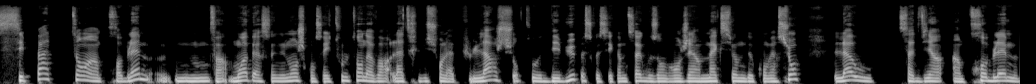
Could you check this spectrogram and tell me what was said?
c'est pas tant un problème. Enfin, moi personnellement, je conseille tout le temps d'avoir l'attribution la plus large, surtout au début, parce que c'est comme ça que vous engrangez un maximum de conversions. Là où ça devient un problème,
